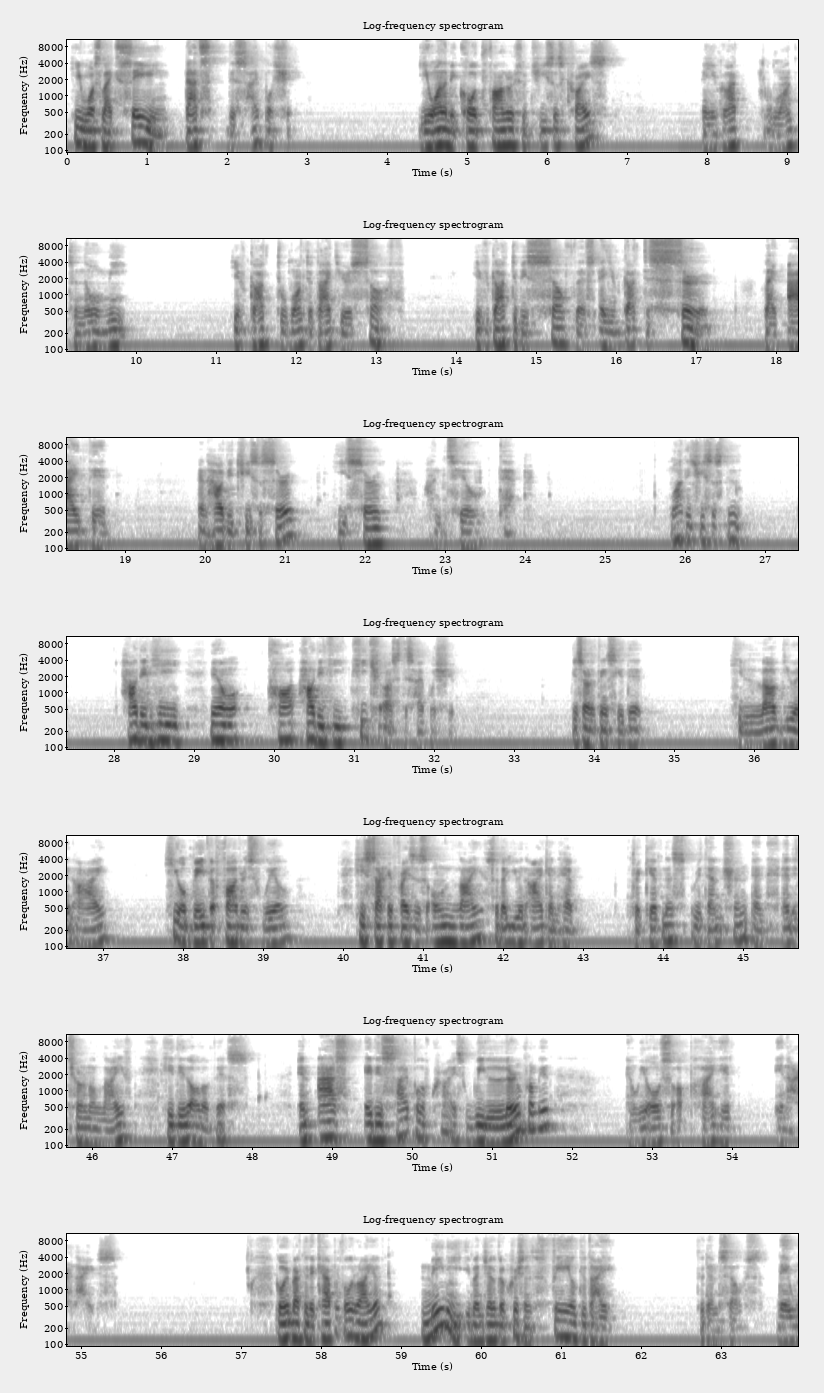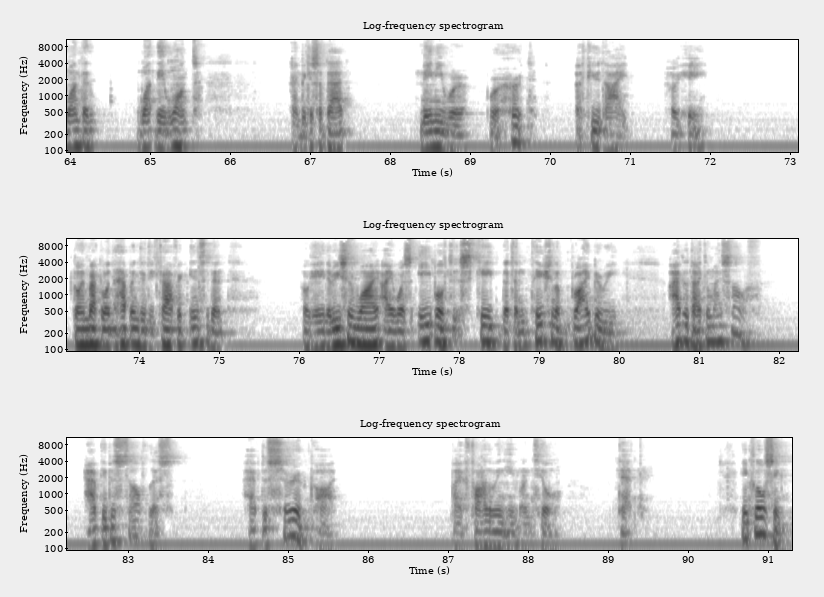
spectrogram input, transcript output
He was like saying, that's discipleship. You want to be called followers of Jesus Christ? Then you got to want to know me. You've got to want to die to yourself. You've got to be selfless and you've got to serve like I did. And how did Jesus serve? He served until death. What did Jesus do? How did he, you know, taught, how did he teach us discipleship? These are the things he did. He loved you and I. He obeyed the Father's will. He sacrificed his own life so that you and I can have forgiveness, redemption, and, and eternal life. He did all of this. And as a disciple of Christ, we learn from it and we also apply it in our lives. Going back to the Capitol riot, many evangelical Christians failed to die to themselves. They wanted what they want. And because of that, many were, were hurt. A few died. Okay. Going back to what happened to the traffic incident. Okay, the reason why I was able to escape the temptation of bribery, I have to die to myself. I have to be selfless. I have to serve God by following Him until death. In closing,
